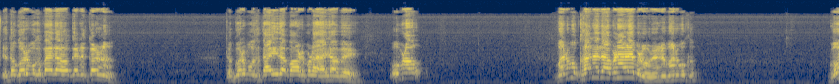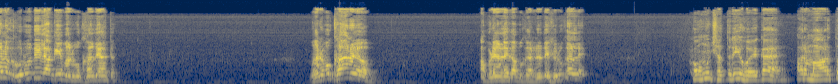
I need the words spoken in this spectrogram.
ਜਦੋਂ ਗੁਰਮੁਖ ਪੈਦਾ ਹੋ ਕੇ ਨਿਕਲਣ, ਤੇ ਗੁਰਮੁਖਤਾਈ ਦਾ ਪਾਠ ਪੜਾਇਆ ਜਾਵੇ, ਉਹ ਬਣਾਓ। ਮਨਮੁਖਾਂ ਨੇ ਤਾਂ ਆਪਣੇ ਵਾਲੇ ਬਣਾਉਣੇ ਨੇ ਮਨਮੁਖ। ਗੋਲਕ ਗੁਰੂ ਦੀ ਲੱਗੀ ਮਨਮੁਖਾਂ ਦੇ ਹੱਥ। ਮਨਮੁਖਾਂ ਨੇ ਆਪਣੇ ਵਾਲੇ ਕੰਮ ਕਰਨੇ ਤੇ ਸ਼ੁਰੂ ਕਰ ਲਏ। ਕਹੂੰ ਛਤਰੀ ਹੋਏਗਾ ਅਰ ਮਾਰਤ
